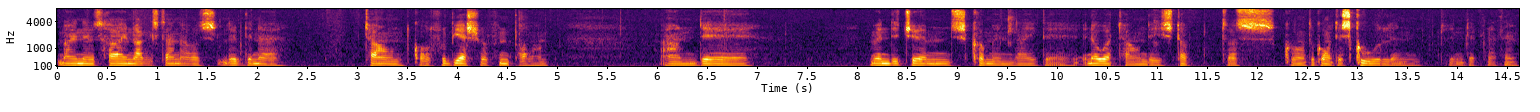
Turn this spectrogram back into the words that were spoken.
My name is Chaim Nagelsztajn. I was lived in a town called Hrubieszów in Poland. And uh, when the Germans come in, like the, in our town, they stopped us going to going to school and, and different things.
